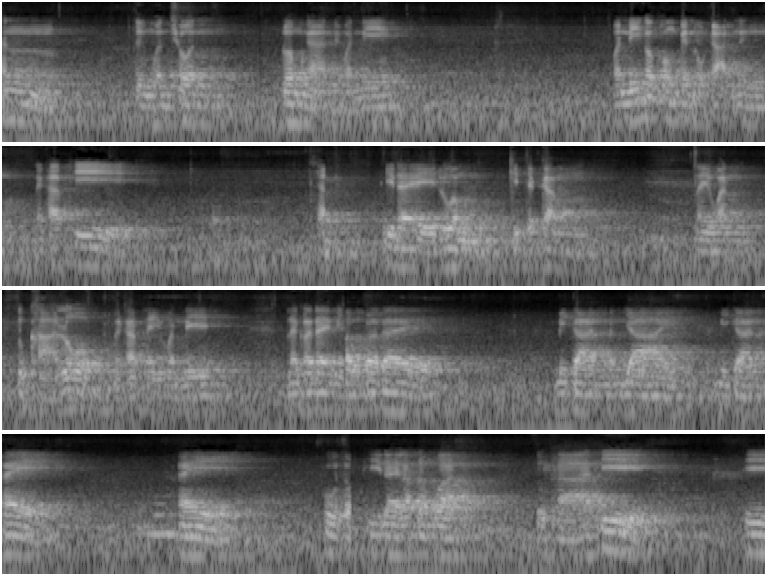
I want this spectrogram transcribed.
ท่านสื่อมวลชนร่วมงานในวันนี้ วันนี้ก็คงเป็นโอกาสหนึ่งนะครับที่ที่ได้ร่วมกิจกรรมในวันสุขาโลกนะครับในวันนี้ แล้วก็ได้มีเราก็ได้มีการบรรยาย มีการให้ให้ผู้สมที่ได้รับรางวัลสุขาที่ ที่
